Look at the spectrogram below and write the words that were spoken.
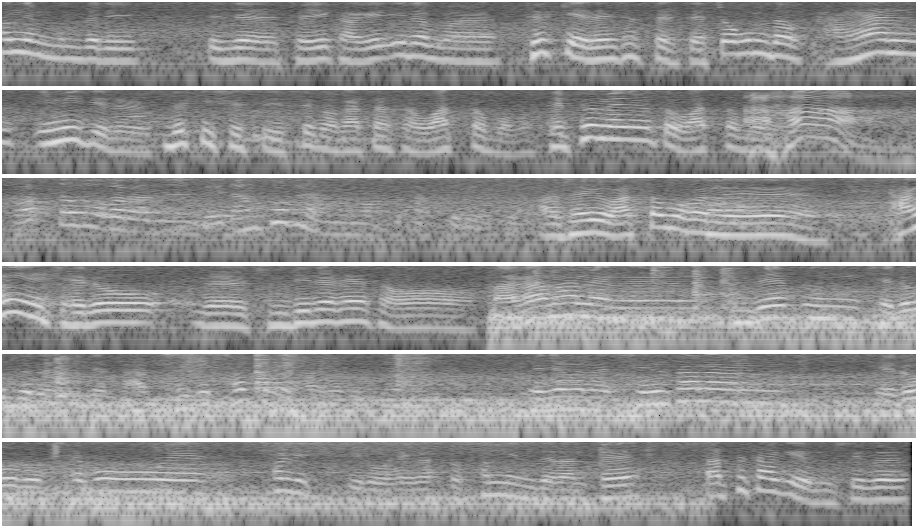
손님분들이 이제 저희 가게 이름을 듣게 되셨을 때 조금 더 강한 이미지를 느끼실 수 있을 것 같아서 왓더버거. 대표 메뉴도 왓더버거. 왓더버거라는 매장 소개 한 번만 부탁드릴게요. 아, 저희 왓더버거는 당일 재료를 준비를 해서 마감하면은 준비해둔 재료들은 이제 다 폐기 처분이 가거든요. 왜냐면은 신선한 재료로 최고의 퀄리티로 해가서 손님들한테 따뜻하게 음식을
